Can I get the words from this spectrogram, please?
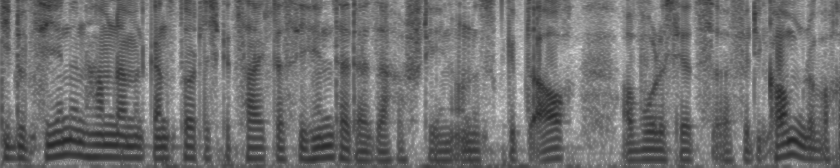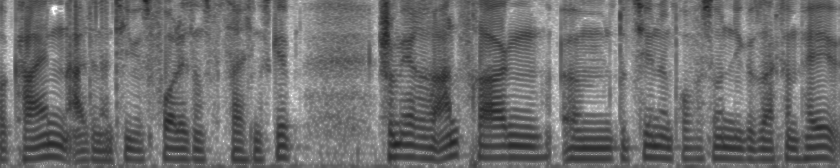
die Dozierenden haben damit ganz deutlich gezeigt, dass sie hinter der Sache stehen. Und es gibt auch, obwohl es jetzt äh, für die kommende Woche kein alternatives Vorlesungsverzeichnis gibt, schon mehrere Anfragen, ähm, Dozierenden, Professoren, die gesagt haben, hey,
